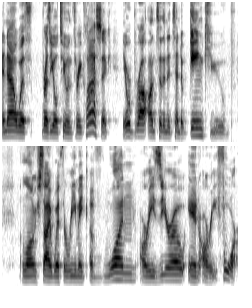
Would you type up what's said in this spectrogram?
And now with Resident Evil 2 and 3 Classic, they were brought onto the Nintendo GameCube alongside with a remake of 1, RE0, and RE4.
